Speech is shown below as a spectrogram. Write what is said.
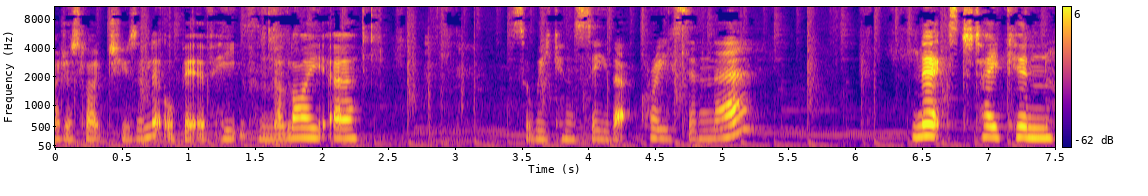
I just like to use a little bit of heat from the lighter so we can see that crease in there. Next, taking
